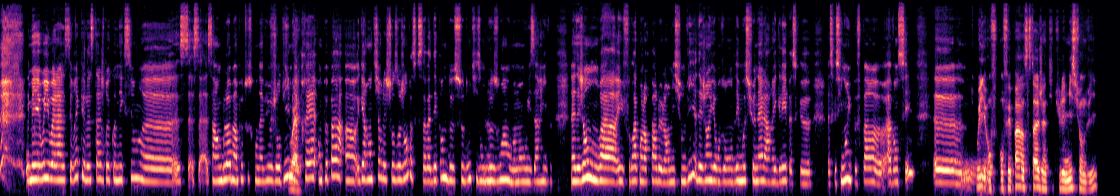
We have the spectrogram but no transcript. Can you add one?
Mais oui, voilà, c'est vrai que le stage reconnexion, euh, ça, ça- ça englobe un peu tout ce qu'on a vu aujourd'hui. Ouais. Mais après, on peut pas euh, garantir les choses aux gens parce que ça va dépendre de ce dont ils ont Mm. besoin au moment où ils arrivent. Il y a des gens, on va, il faudra qu'on leur parle de leur mission de vie. Il y a des gens, ils auront de l'émotionnel à régler parce que parce que sinon ils peuvent pas euh, avancer. Oui, on, on fait pas un stage intitulé Mission de vie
